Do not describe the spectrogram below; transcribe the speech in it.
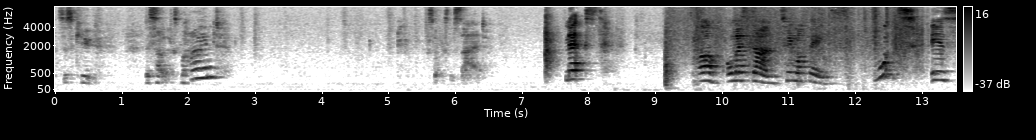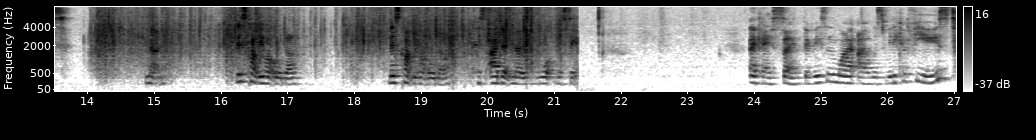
this is cute. This is how it looks behind. So it looks inside. Next. Oh, almost done. Two more things. What is... No. This can't be my order. This can't be my order because I don't know what this is. Okay, so the reason why I was really confused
